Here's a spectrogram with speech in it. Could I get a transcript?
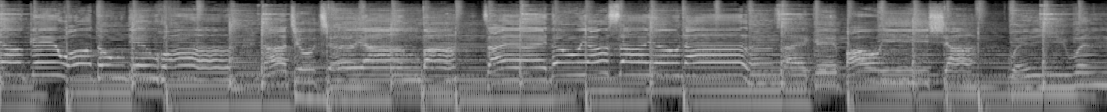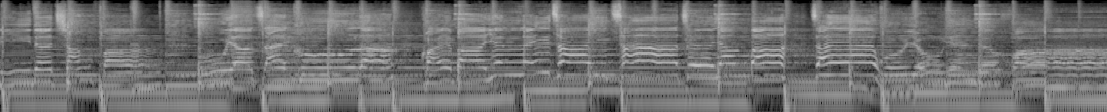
要给我通电话。那就这样吧，再爱都要撒悠那拉，再给抱一下，吻一吻你的长发。不要再哭了，快把眼泪擦一擦。这样吧，再爱我有缘的话，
